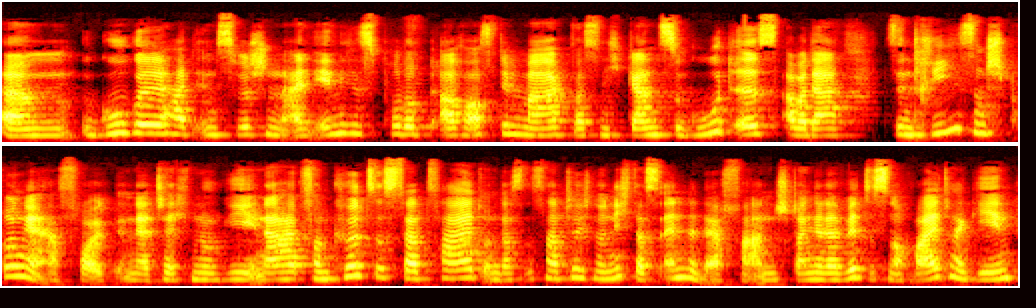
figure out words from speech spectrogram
Ähm, Google hat inzwischen ein ähnliches Produkt auch auf dem Markt, was nicht ganz so gut ist, aber da sind Riesensprünge erfolgt in der Technologie innerhalb von kürzester Zeit und das ist natürlich noch nicht das Ende der Fahnenstange, da wird es noch weitergehen.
